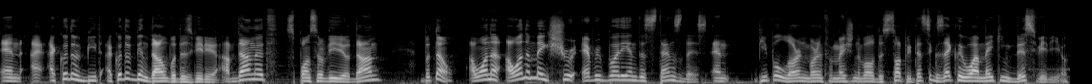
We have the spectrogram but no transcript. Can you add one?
And I, I could have beat I could have been done with this video. I've done it, sponsor video done. But no, I wanna I wanna make sure everybody understands this and people learn more information about this topic. That's exactly why I'm making this video.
